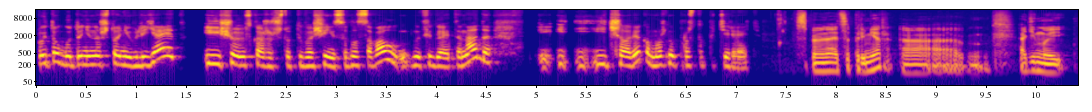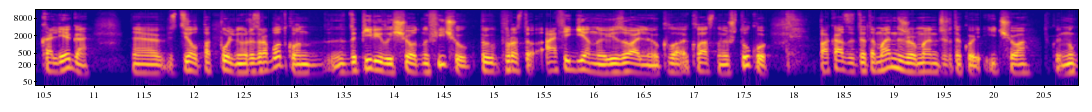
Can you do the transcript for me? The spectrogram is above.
по итогу это ни на что не влияет, и еще скажут, что ты вообще не согласовал нафига это надо, и, и, и человека можно просто потерять. Вспоминается пример. Э, один мой коллега э, сделал подпольную разработку, он допилил еще одну фичу, просто офигенную визуальную классную штуку, показывает это менеджеру, менеджер такой, и чё? Такой, ну,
